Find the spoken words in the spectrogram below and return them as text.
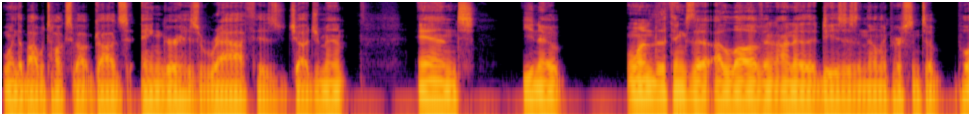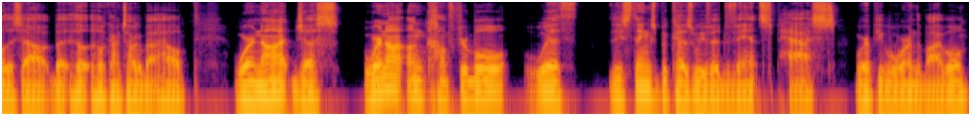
when the Bible talks about God's anger, his wrath, his judgment. And, you know, one of the things that I love, and I know that Dees isn't the only person to pull this out, but he'll he'll kind of talk about how we're not just we're not uncomfortable with these things because we've advanced past where people were in the Bible.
